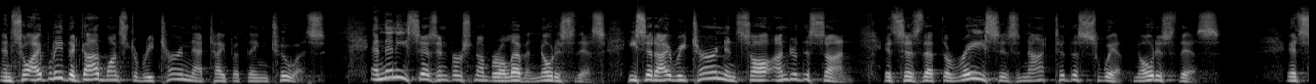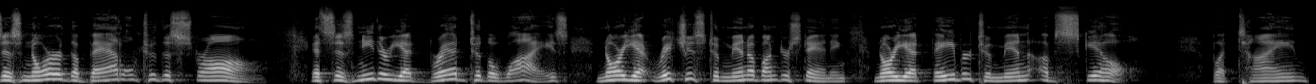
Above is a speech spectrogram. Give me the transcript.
And so I believe that God wants to return that type of thing to us. And then he says in verse number 11, notice this. He said, I returned and saw under the sun. It says that the race is not to the swift. Notice this. It says, nor the battle to the strong. It says, neither yet bread to the wise, nor yet riches to men of understanding, nor yet favor to men of skill. But time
